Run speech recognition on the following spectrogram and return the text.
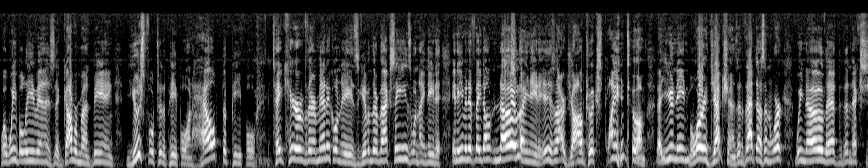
What we believe in is the government being useful to the people and help the people take care of their medical needs, give them their vaccines when they need it. And even if they don't know they need it, it is our job to explain to them that you need more injections. And if that doesn't work, we know that the next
